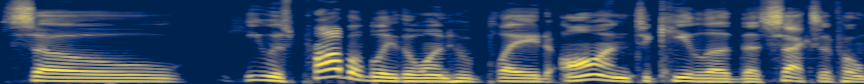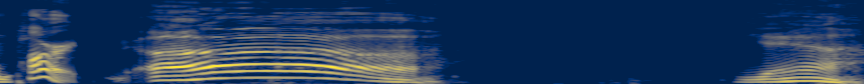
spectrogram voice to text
So he was probably the one who played on Tequila the saxophone part. Oh, yeah.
